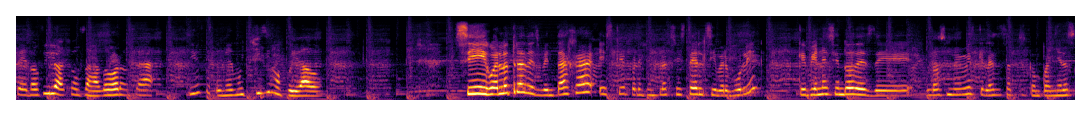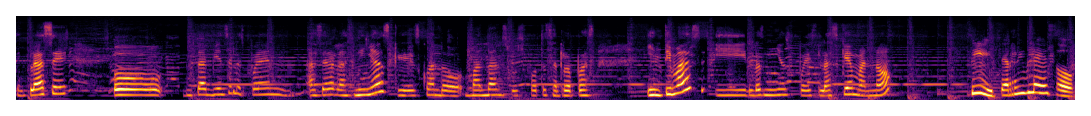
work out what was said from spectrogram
pedófilo acosador, o sea, tienes que tener muchísimo cuidado. Sí, igual otra desventaja es que, por ejemplo, existe el ciberbullying, que viene siendo desde los memes que le haces a tus compañeros en clase, o también se les pueden hacer a las niñas, que es cuando mandan sus fotos en ropas íntimas y los niños pues las queman, ¿no? Sí, terrible eso,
